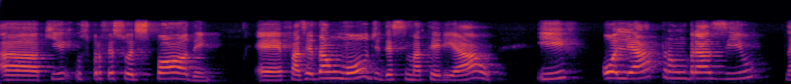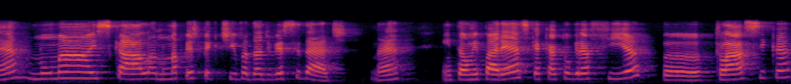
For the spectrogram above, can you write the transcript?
uh, que os professores podem é, fazer download desse material e olhar para um Brasil né, numa escala, numa perspectiva da diversidade. Né? Então, me parece que a cartografia uh, clássica,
